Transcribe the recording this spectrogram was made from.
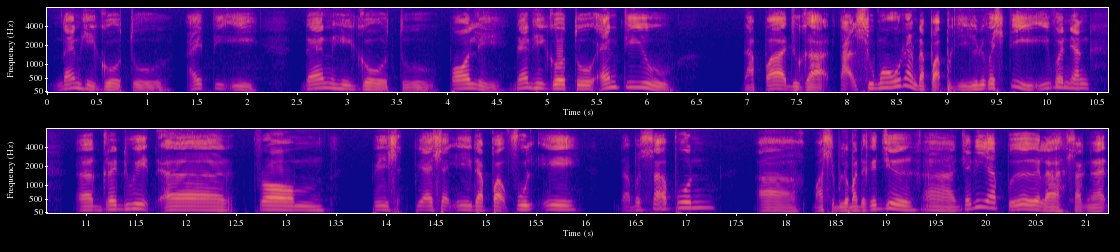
Then he go to ITE then he go to poly. Then he go to NTU dapat juga. Tak semua orang dapat pergi universiti. Even yang uh, graduate uh, from PSLE dapat full A. Dah besar pun uh, masih belum ada kerja. Uh, jadi apalah sangat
